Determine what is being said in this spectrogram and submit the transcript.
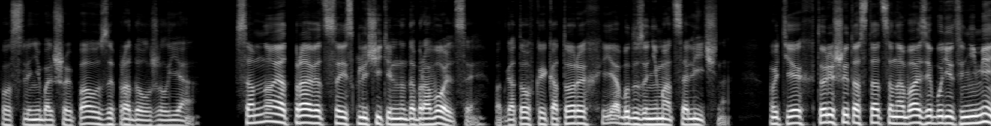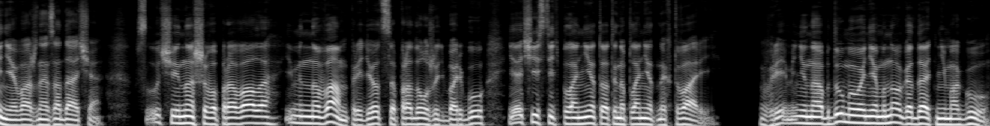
После небольшой паузы продолжил я. Со мной отправятся исключительно добровольцы, подготовкой которых я буду заниматься лично. У тех, кто решит остаться на базе, будет не менее важная задача. В случае нашего провала именно вам придется продолжить борьбу и очистить планету от инопланетных тварей. Времени на обдумывание много дать не могу.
